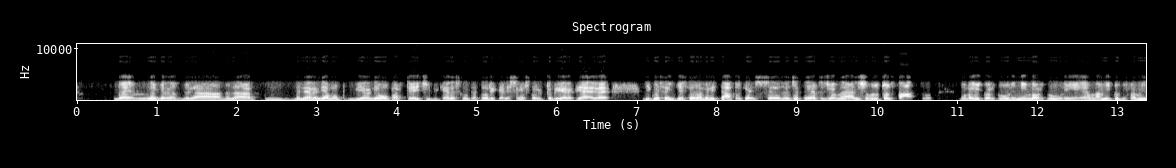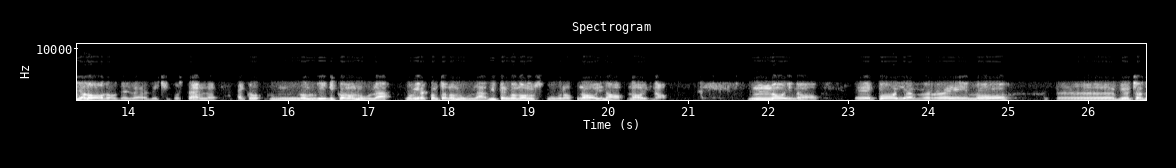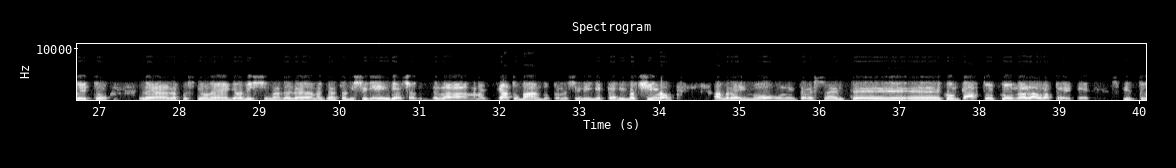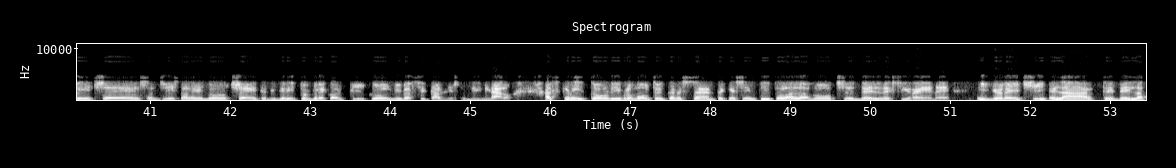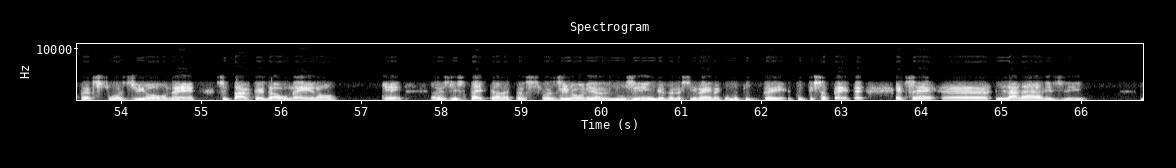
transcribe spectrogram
Beh, noi ve, la, ve, la, ve, la, ve ne rendiamo, vi rendiamo partecipi, cari ascoltatori, carissimi ascoltatori RPL, di questa inchiesta della verità, perché se leggete gli altri giornali, soprattutto il fatto, Domenico Arcuri, Mimmo Arcuri, è un amico di famiglia loro del, dei 5 Stelle, ecco, non vi dicono nulla, non vi raccontano nulla, vi tengono all'oscuro. Noi no, noi no. Noi no. E poi avremo, eh, vi ho già detto, la, la questione gravissima della mancanza di siringhe, cioè del mancato bando per le siringhe per il vaccino, avremo un interessante eh, contatto con Laura Pepe, scrittrice saggista, lei è docente di diritto greco antico all'Università degli Studi di Milano. Ha scritto un libro molto interessante che si intitola La voce delle sirene, i greci e l'arte della persuasione. Si parte da Omero, che resistette alle persuasioni e al lusing delle sirene, come tutte, tutti sapete. E c'è eh, l'analisi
